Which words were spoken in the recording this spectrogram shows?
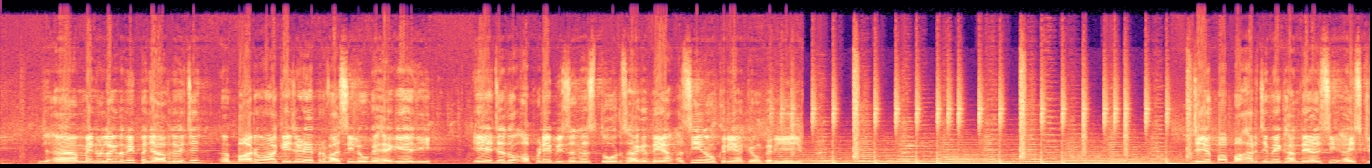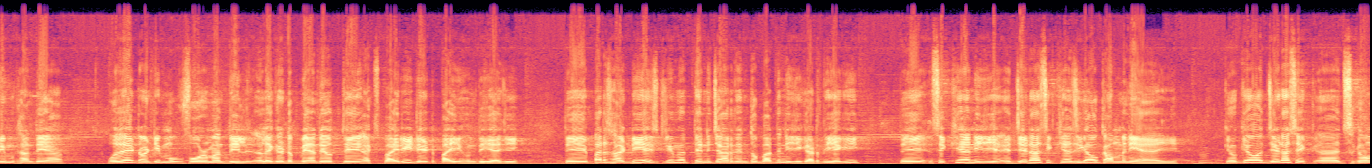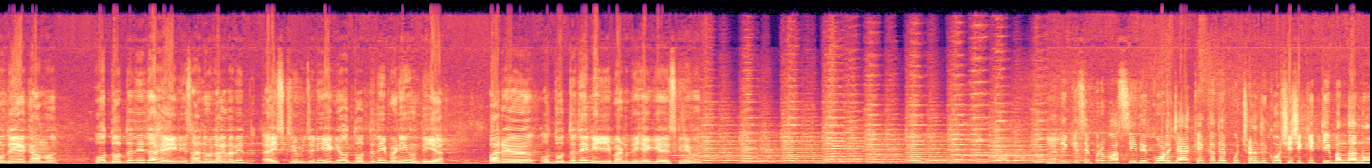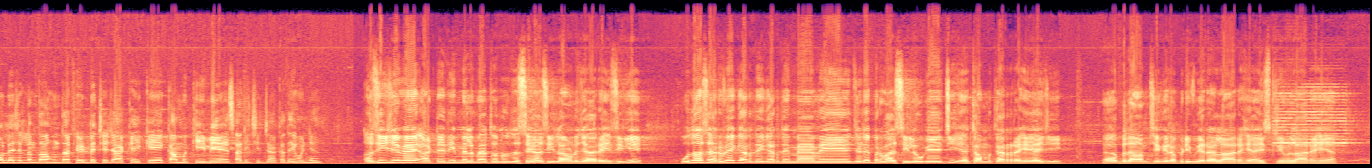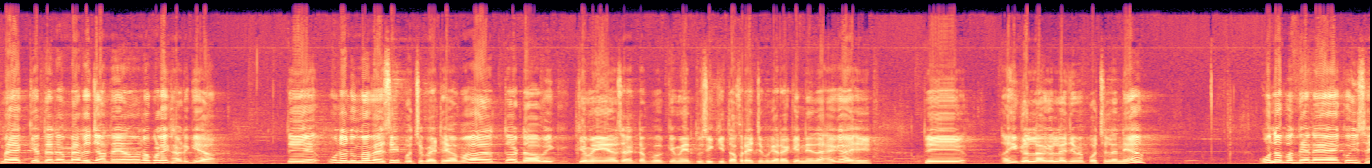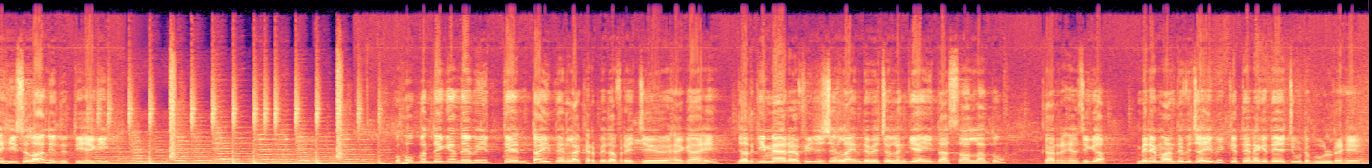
ਮੈਨੂੰ ਲੱਗਦਾ ਵੀ ਪੰਜਾਬ ਦੇ ਵਿੱਚ ਬਾਹਰੋਂ ਆ ਕੇ ਜਿਹੜੇ ਪ੍ਰਵਾਸੀ ਲੋਕ ਹੈਗੇ ਆ ਜੀ ਇਹ ਜਦੋਂ ਆਪਣੇ ਬਿਜ਼ਨਸ ਤੋੜ ਸਕਦੇ ਆ, ਅਸੀਂ ਨੌਕਰੀਆਂ ਕਿਉਂ ਕਰੀਏ ਜੀ? ਜੇ ਆਪਾਂ ਬਾਹਰ ਜਿਵੇਂ ਖਾਂਦੇ ਆ, ਅਸੀਂ ਆਈਸਕ੍ਰੀਮ ਖਾਂਦੇ ਆ, ਉਹਦੇ 24 ਮੰਥ ਦੀ ਲਾਈਕ ਡੱਬਿਆਂ ਦੇ ਉੱਤੇ ਐਕਸਪਾਇਰੀ ਡੇਟ ਪਾਈ ਹੁੰਦੀ ਹੈ ਜੀ। ਤੇ ਪਰ ਸਾਡੀ ਆਈਸਕ੍ਰੀਮ 3-4 ਦਿਨ ਤੋਂ ਵੱਧ ਨਹੀਂ ਜੀ ਕੱਢਦੀ ਹੈਗੀ। ਤੇ ਸਿੱਖਿਆ ਨਹੀਂ ਜੀ, ਜਿਹੜਾ ਸਿੱਖਿਆ ਸੀਗਾ, ਉਹ ਕੰਮ ਨਹੀਂ ਆਇਆ ਜੀ। ਕਿਉਂਕਿ ਉਹ ਜਿਹੜਾ ਸਿੱਖ- ਸਿਖਾਉਂਦੇ ਆ ਕੰਮ, ਉਹ ਦੁੱਧ ਦੀ ਤਾਂ ਹੈ ਹੀ ਨਹੀਂ। ਸਾਨੂੰ ਲੱਗਦਾ ਵੀ ਆਈਸਕ੍ਰੀਮ ਜਿਹੜੀ ਹੈਗੀ, ਉਹ ਦੁੱਧ ਦੀ ਬਣੀ ਹੁੰਦੀ ਆ। ਪਰ ਉਹ ਦੁੱਧ ਦੀ ਨਹੀਂ ਜੀ ਬਣਦੀ ਹੈਗੀ ਆਈਸਕ੍ਰੀਮ ਪ੍ਰਵਾਸੀ ਦੇ ਕੋਲ ਜਾ ਕੇ ਕਦੇ ਪੁੱਛਣ ਦੀ ਕੋਸ਼ਿਸ਼ ਕੀਤੀ? ਬੰਦਾ ਨੌਲੇਜ ਲੰਦਾ ਹੁੰਦਾ ਫੀਲਡ 'ਚ ਜਾ ਕੇ ਕਿ ਇਹ ਕੰਮ ਕਿਵੇਂ ਹੈ ਇਹ ਸਾਰੀ ਚੀਜ਼ਾਂ ਕਦੇ ਹੋਈਆਂ? ਅਸੀਂ ਜਿਵੇਂ ਆਟੇ ਦੀ ਮਿਲ ਮੈਂ ਤੁਹਾਨੂੰ ਦੱਸਿਆ ਅਸੀਂ ਲਾਉਣ ਜਾ ਰਹੇ ਸੀਗੇ। ਉਹਦਾ ਸਰਵੇ ਕਰਦੇ ਕਰਦੇ ਮੈਂ ਐਵੇਂ ਜਿਹੜੇ ਪ੍ਰਵਾਸੀ ਲੋਕ ਇਹ ਜੀ ਕੰਮ ਕਰ ਰਹੇ ਆ ਜੀ। ਅ, ਬਦਾਮ ਸ਼ੇਕ ਰਬੜੀ ਵਗੈਰਾ ਲਾ ਰਹੇ ਆ ਆਈਸਕ੍ਰੀਮ ਲਾ ਰਹੇ ਆ। ਮੈਂ ਕਿਤੇ ਨਾ ਮੈਂ ਨਾ ਜਾਂਦੇ ਆ ਉਹਨਾਂ ਕੋਲੇ ਖੜ ਗਿਆ। ਤੇ ਉਹਨਾਂ ਨੂੰ ਮੈਂ ਵੈਸੇ ਹੀ ਪੁੱਛ ਬੈਠਿਆ ਮੈਂ ਤੁਹਾਡਾ ਵੀ ਕਿਵੇਂ ਆ ਸੈਟਅਪ ਕਿਵੇਂ ਤੁਸੀਂ ਕੀਤਾ? ਫ੍ਰਿਜ ਵਗੈਰਾ ਕਿੰਨੇ ਦਾ ਹੈਗਾ ਇਹ? ਤੇ ਅਸੀਂ ਗੱਲਾਂ ਗੱਲਾਂ ਜਿਵੇਂ ਪੁੱਛ ਲੈਂਦੇ ਆ ਉਹਨਾਂ ਬੰਦਿਆਂ ਨੇ ਕੋਈ ਸਹੀ ਸਲਾਹ ਨਹੀਂ ਦਿੱਤੀ ਹੈਗੀ। ਉਹ ਬੰਦੇ ਕਹਿੰਦੇ ਵੀ 3 2.5 3 ਲੱਖ ਰੁਪਏ ਦਾ ਫ੍ਰਿਜ ਹੈਗਾ ਇਹ। ਜਦ ਕਿ ਮੈਂ ਰੈਫ੍ਰਿਜਰੇਸ਼ਨ ਲਾਈਨ ਦੇ ਵਿੱਚੋਂ ਲੰਘਿਆ ਹੀ 10 ਸਾਲਾਂ ਤੋਂ ਕਰ ਰਿਹਾ ਸੀਗਾ। ਮੇਰੇ ਮਨ ਦੇ ਵਿੱਚ ਆਈ ਵੀ ਕਿਤੇ ਨਾ ਕਿਤੇ ਝੂਠ ਬੋਲ ਰਹੇ ਆ।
